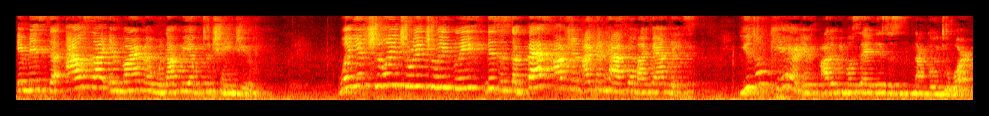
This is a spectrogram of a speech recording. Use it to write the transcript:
It means the outside environment will not be able to change you. When you truly, truly, truly believe this is the best option I can have for my families, you don't care if other people say this is not going to work.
